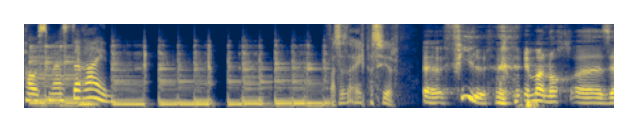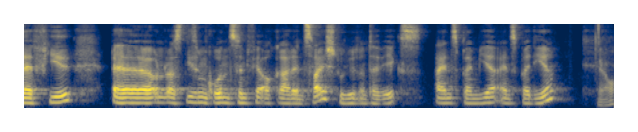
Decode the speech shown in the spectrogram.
Hausmeistereien. Was ist eigentlich passiert? Äh, viel, immer noch äh, sehr viel. Äh, und aus diesem Grund sind wir auch gerade in zwei Studios unterwegs. Eins bei mir, eins bei dir. Ja,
